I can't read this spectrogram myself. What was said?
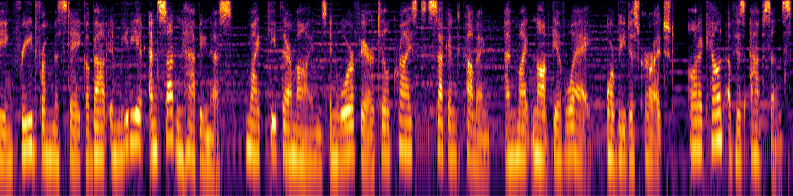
being freed from mistake about immediate and sudden happiness, might keep their minds in warfare till Christ's second coming, and might not give way, or be discouraged, on account of his absence.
